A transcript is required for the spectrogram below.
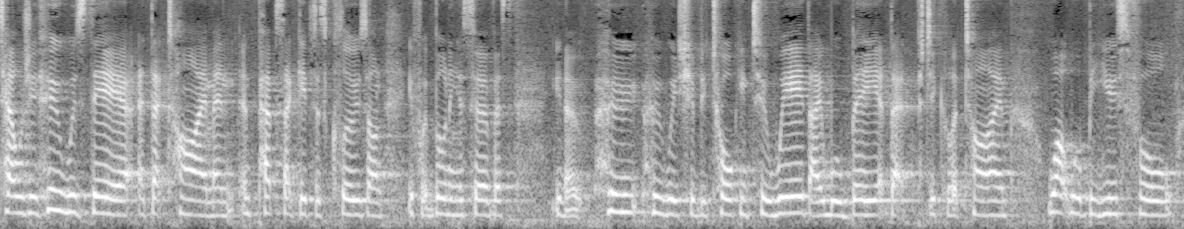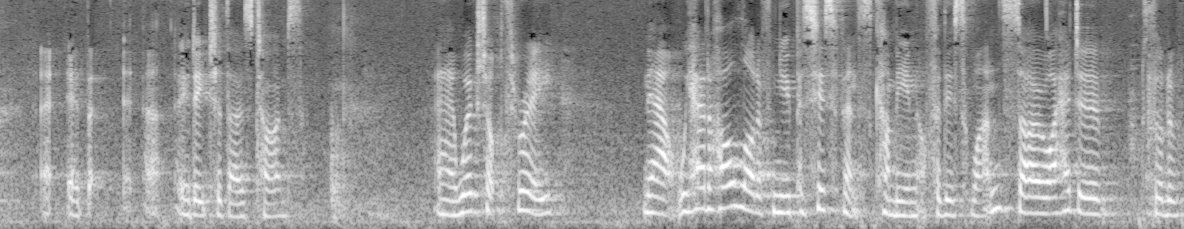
tells you who was there at that time, and, and perhaps that gives us clues on if we're building a service, you know, who, who we should be talking to, where they will be at that particular time, what will be useful at, at, at each of those times. Uh, workshop three. Now, we had a whole lot of new participants come in for this one, so I had to sort of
